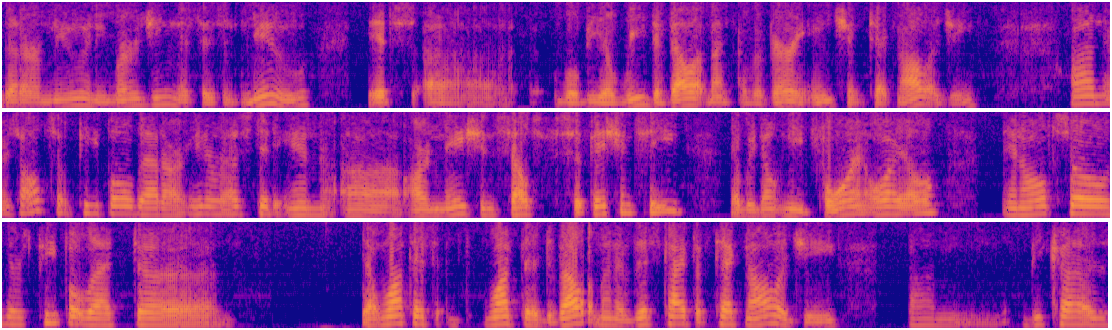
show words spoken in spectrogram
that are new and emerging, this isn't new. It's uh, will be a redevelopment of a very ancient technology. Uh, and there's also people that are interested in uh, our nation's self-sufficiency, that we don't need foreign oil, and also there's people that uh, that want this want the development of this type of technology um, because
